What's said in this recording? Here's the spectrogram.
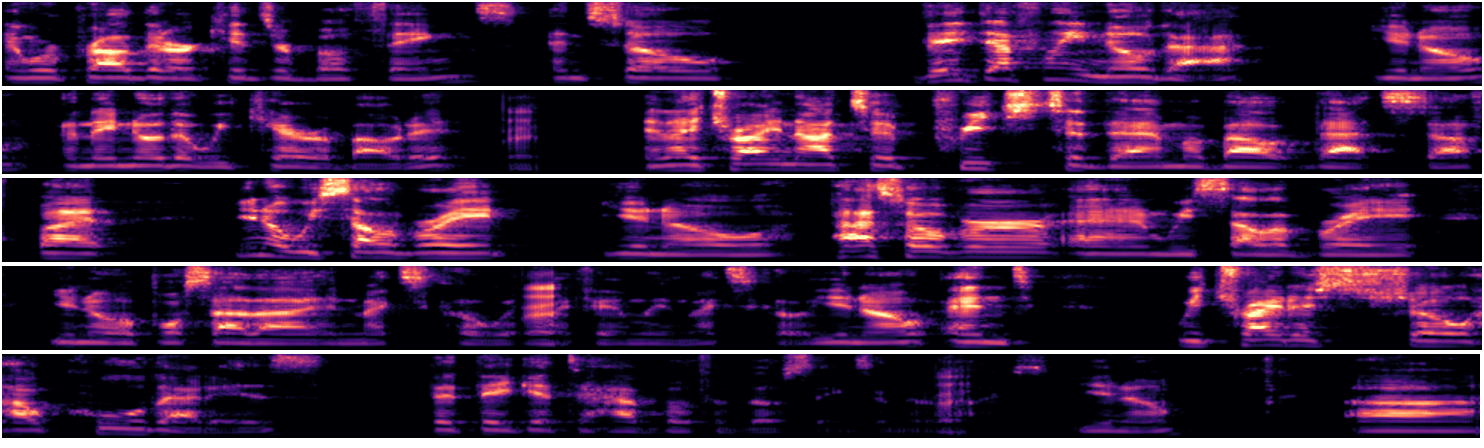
And we're proud that our kids are both things. And so they definitely know that, you know, and they know that we care about it. Right. And I try not to preach to them about that stuff. But you know, we celebrate, you know, Passover, and we celebrate, you know, a posada in Mexico with my family in Mexico. You know, and we try to show how cool that is that they get to have both of those things in their Right. lives. You know, uh,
